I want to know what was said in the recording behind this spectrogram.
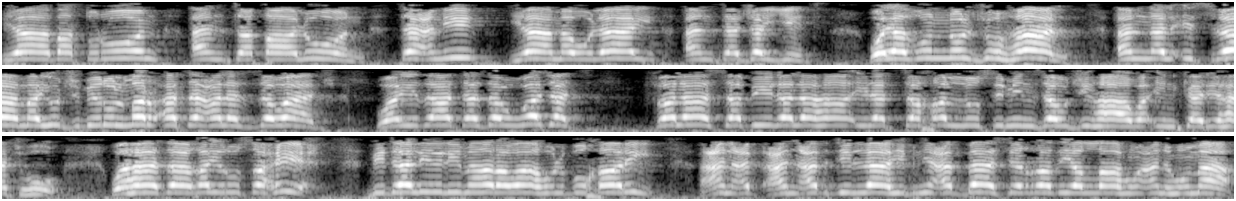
يا بطرون أنت قالون تعني يا مولاي أنت جيد. ويظن الجهال أن الإسلام يجبر المرأة على الزواج. وإذا تزوجت فلا سبيل لها إلى التخلص من زوجها وإن كرهته. وهذا غير صحيح بدليل ما رواه البخاري عن عن عبد الله بن عباس رضي الله عنهما.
